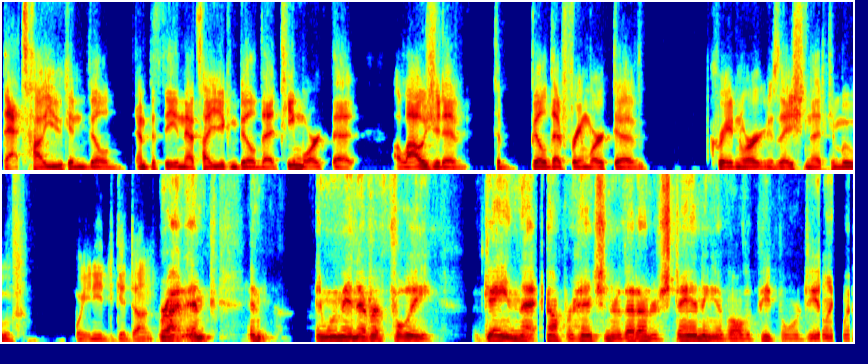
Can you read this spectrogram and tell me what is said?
That's how you can build empathy and that's how you can build that teamwork that allows you to to build that framework to create an organization that can move what you need to get done. Right and and and we may never fully gain that comprehension or that understanding of all the people we're dealing with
